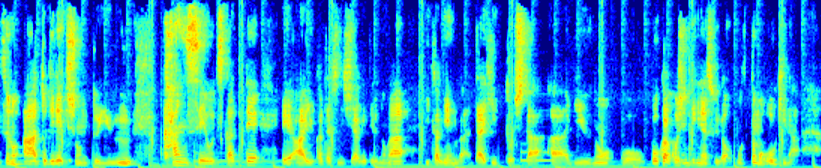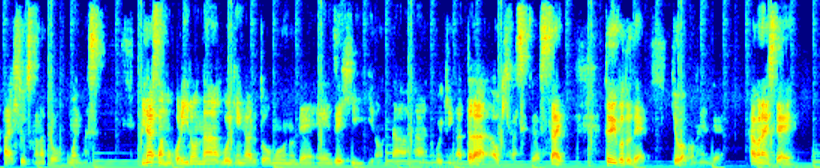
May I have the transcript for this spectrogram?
そのアートディレクションという感性を使って、えー、ああいう形に仕上げているのが、イカゲームが大ヒットした理由の、僕は個人的にはそれが最も大きな一つかなと思います。皆さんもこれいろんなご意見があると思うので、えー、ぜひいろんなあのご意見があったらお聞かせください。ということで、今日はこの辺で。Have a nice day!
